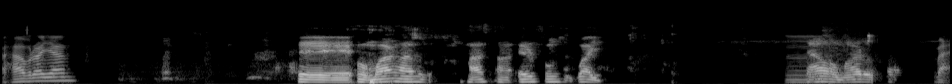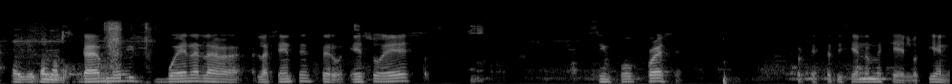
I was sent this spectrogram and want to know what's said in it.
Ajá, Brian. Eh, Omar has, has an earphones white. Mm, Ya, Omar. Está muy buena la, la sentence, pero eso es simple present. Porque estás diciéndome que lo tiene.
